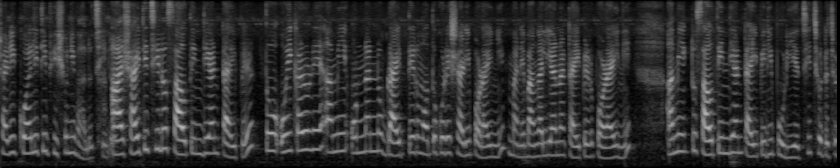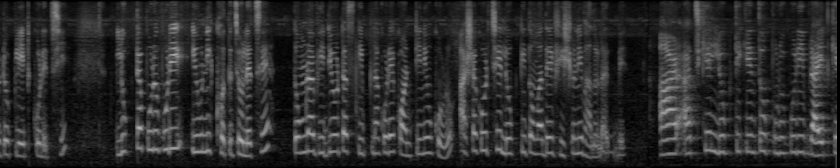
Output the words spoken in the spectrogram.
শাড়ির কোয়ালিটি ভীষণই ভালো ছিল। আর শাড়িটি ছিল সাউথ ইন্ডিয়ান টাইপের তো ওই কারণে আমি অন্যান্য ব্রাইডদের মতো করে শাড়ি পরাইনি মানে বাঙালিয়ানা টাইপের পরাইনি। আমি একটু সাউথ ইন্ডিয়ান টাইপেরই পরিয়েছি, ছোট ছোট প্লেট করেছি। লুকটা পুরোপুরি ইউনিক হতে চলেছে। তোমরা ভিডিওটা স্কিপ না করে কন্টিনিউ করো। আশা করছি লুকটি তোমাদের ভীষণই ভালো লাগবে। আর আজকের লুকটি কিন্তু পুরোপুরি ব্রাইডকে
